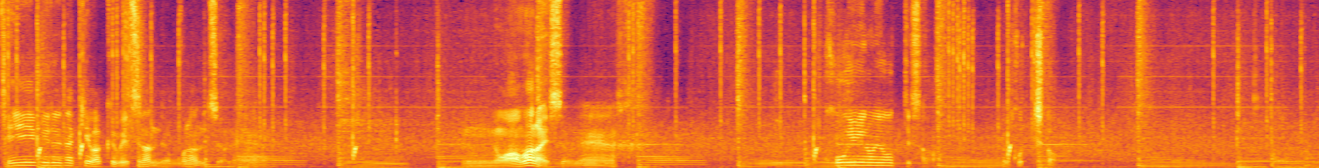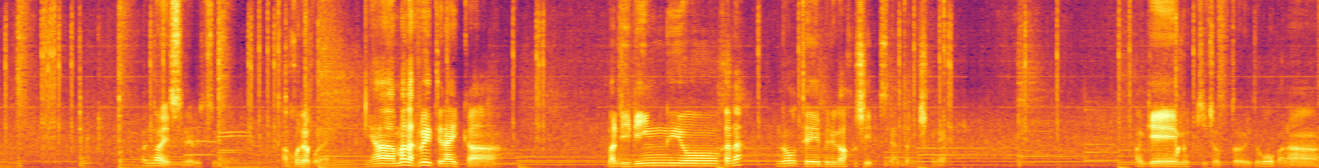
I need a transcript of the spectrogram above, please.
テーブルだけ枠別なんだよ。ここなんですよね。うん、合わないですよね。こういうの用ってさ、こっちか。これないですね、別に。あ、これだ、これ。いやー、まだ増えてないか。まあ、リビング用かな？のテーブルが欲しいですね、新しくね。まあ、ゲーム機ちょっと置いとこうかな。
